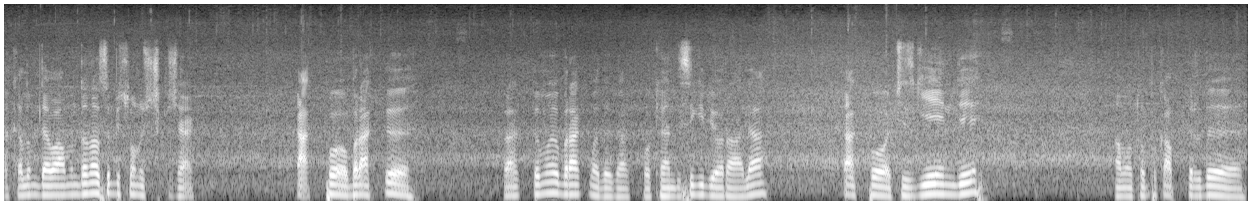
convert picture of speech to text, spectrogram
Bakalım devamında nasıl bir sonuç çıkacak. Gakpo bıraktı. Bıraktı mı? Bırakmadı Gakpo. Kendisi gidiyor hala. Gakpo çizgiye indi. Ama topu kaptırdı.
